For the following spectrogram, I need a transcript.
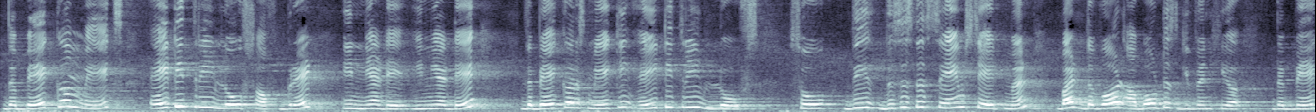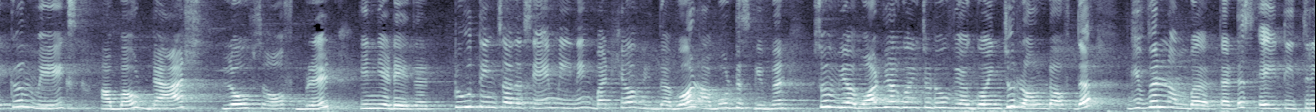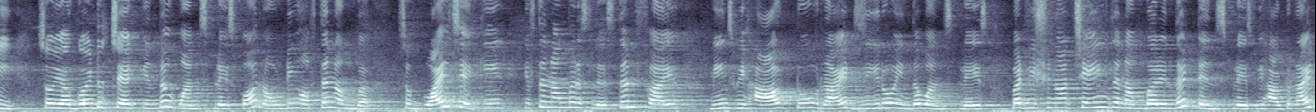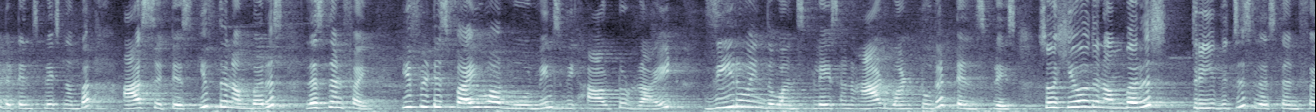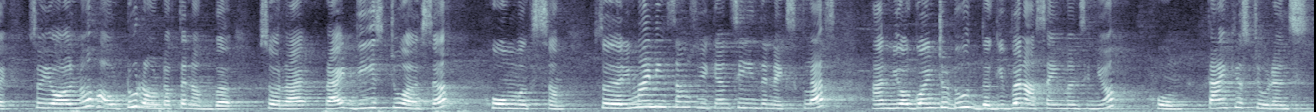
The baker makes 83 loaves of bread in a day. In a day, the baker is making 83 loaves. So, the, this is the same statement but the word about is given here. The baker makes about dash loaves of bread in a day. The two things are the same meaning but here the word about is given. So, we are what we are going to do? We are going to round off the given number that is 83. So, you are going to check in the ones place for rounding off the number. So, while checking if the number is less than 5 means we have to write 0 in the ones place but we should not change the number in the tens place. We have to write the tens place number as it is if the number is less than 5. If it is 5 or more means we have to write 0 in the ones place and add 1 to the tens place. So, here the number is 3 which is less than 5. So, you all know how to round off the number. So, write, write these two as a homework sum. So, the remaining sums we can see in the next class and you are going to do the given assignments in your home. Thank you students.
